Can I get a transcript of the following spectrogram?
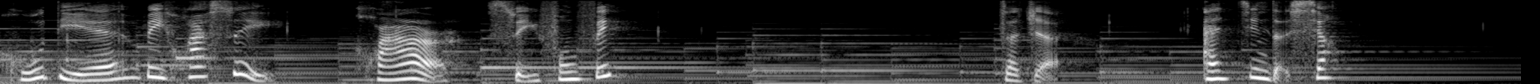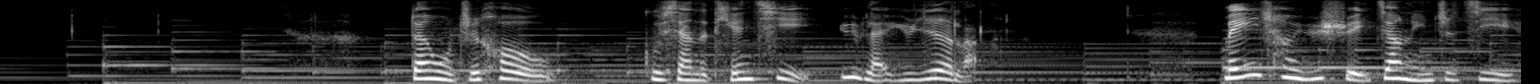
蝴蝶为花碎，花儿随风飞。作者：安静的笑。端午之后，故乡的天气愈来愈热了。每一场雨水降临之际，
